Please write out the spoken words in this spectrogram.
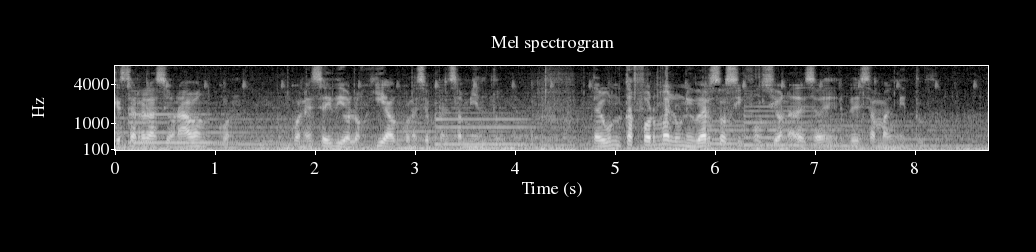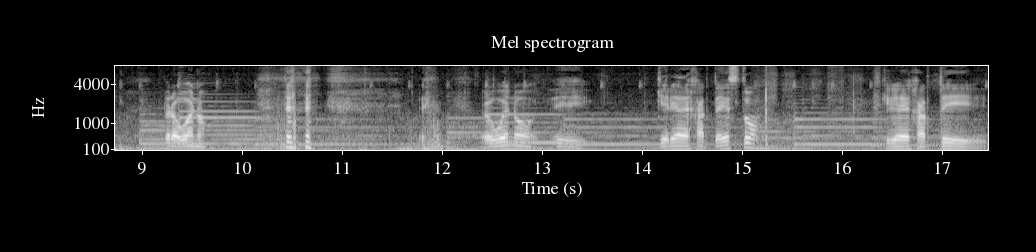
que se relacionaban con, con esa ideología o con ese pensamiento. De alguna forma el universo sí funciona de esa, de esa magnitud. Pero bueno, Pero bueno, eh, quería dejarte esto. Quería dejarte...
